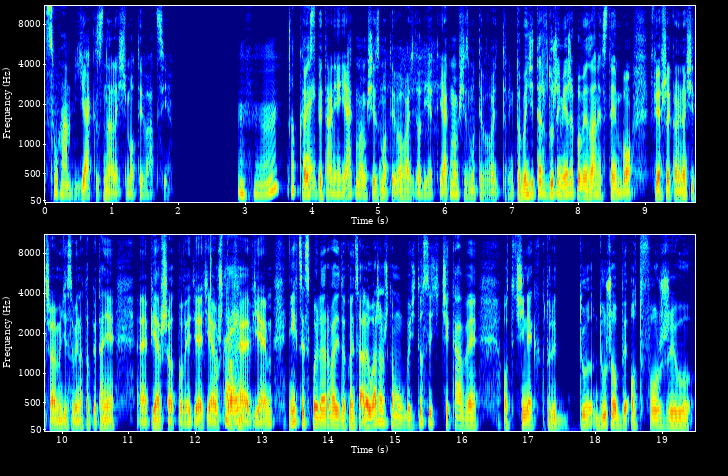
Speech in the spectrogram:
Słucham. Jak znaleźć motywację? Mhm, okay. To jest pytanie, jak mam się zmotywować do diety, jak mam się zmotywować do treningu. To będzie też w dużej mierze powiązane z tym, bo w pierwszej kolejności trzeba będzie sobie na to pytanie e, pierwsze odpowiedzieć. Ja już okay. trochę wiem, nie chcę spoilerować do końca, ale uważam, że to mógł być dosyć ciekawy odcinek, który du dużo by otworzył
